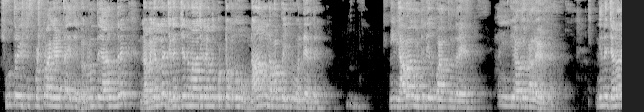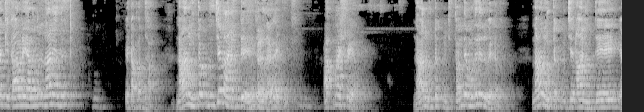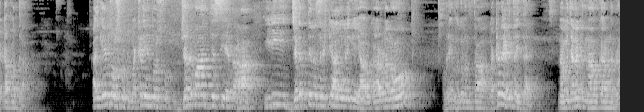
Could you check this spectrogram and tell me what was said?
ಸೂತ್ರ ಇಷ್ಟು ಸ್ಪಷ್ಟವಾಗಿ ಹೇಳ್ತಾ ಇದೆ. ಭಗವಂತ ಯಾರು ಅಂದರೆ ನಮಗೆಲ್ಲ ಜಗಜ್ಜನ್ಮಾದಿಗಳನ್ನು ಕೊಟ್ಟವನು. ನಾನು ನಮ್ಮಪ್ಪ ಇಬ್ಬರು ಒಂದೇ ಅಂದರೆ. ನೀನು ಯಾವಾಗ ಹುಟ್ಟಿದೆಯಪ್ಪ ಅಂತಂದರೆ ಹಿಂಗೆ ಯಾವುದೋ ಕಾಲ ಹೇಳ್ತಾನೆ. ನಿನ್ನ ಜನನಕ್ಕೆ ಕಾರಣ ಯಾರಂದ್ರೆ ನಾನೇ ಅಂದ್ರೆ. ಎಷ್ಟು ಅಬದ್ಧ? ನಾನು ಹುಟ್ಟಕ್ಕೆ ಮುಂಚೆ ನಾನಿದ್ದೆ ಅಂತ ಹೇಳಿದಾಗ ಆಯ್ತು. ಆತ್ಮಾಶ್ರಯ. ನಾನು ಹುಟ್ಟಕ್ಕೆ ಮುಂಚೆ, ತಂದೆ ಮೊದಲಿರಬೇಕಲ್ಲ ನಾನು ಹುಟ್ಟಕ್ಕೆ ಮುಂಚೆ ನಾನಿದ್ದೆ ಎಷ್ಟು ಅಬದ್ಧ? ಅದಕ್ಕೆ ಏನು ತೋರಿಸ್ಕೊಟ್ರು? ಲಕ್ಷಣ ಏನು ತೋರಿಸ್ಕೊಟ್ರು? ಜನ್ಮಾದ್ಯಸ್ಯತಃ ಇಡೀ ಜಗತ್ತಿನ ಸೃಷ್ಟಿ ಆದಿಗಳಿಗೆ ಯಾರು ಕಾರಣನೋ ಅವನೇ ಭಗವಂತ. ಲಕ್ಷಣ ಹೇಳ್ತಾ ಇದ್ದಾರೆ. ನಮ್ಮ ಜನಕ್ಕೆ ನಾವು ಕಾರಣನ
